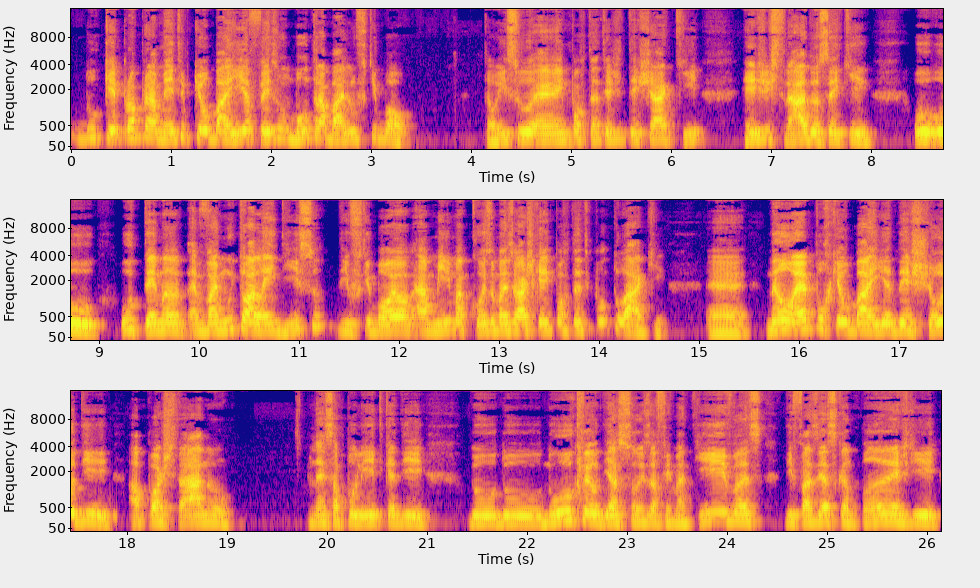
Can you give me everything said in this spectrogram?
do que propriamente porque o Bahia fez um bom trabalho no futebol. Então, isso é importante a gente deixar aqui registrado. Eu sei que o, o, o tema vai muito além disso, de futebol é a mínima coisa, mas eu acho que é importante pontuar aqui. É, não é porque o Bahia deixou de apostar no, nessa política de, do, do núcleo de ações afirmativas, de fazer as campanhas, de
